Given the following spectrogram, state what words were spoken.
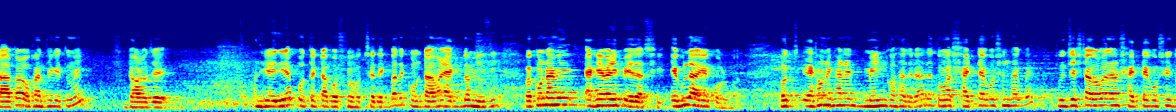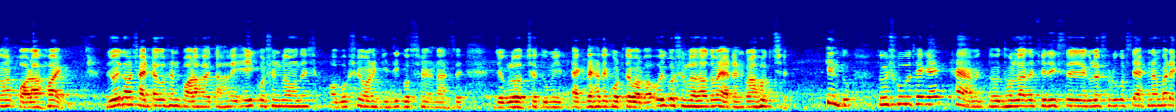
তারপর ওখান থেকে তুমি ধরো যে ধীরে ধীরে প্রত্যেকটা প্রশ্ন হচ্ছে, দেখবা যে কোনটা আমার একদম ইজি বা কোনটা আমি একেবারেই পেয়ে যাচ্ছি, এগুলো আগে করবা। হচ্ছে, এখন এখানে মেইন কথা যেটা, যে তোমার ষাটটা কোশ্চেন থাকবে, তুমি চেষ্টা করবে যেন ষাটটা কোশ্চেন তোমার পড়া হয়। যদি তোমার ষাটটা কোশ্চেন পড়া হয়, তাহলে এই কোশ্চেনগুলো আমাদের অবশ্যই অনেক ইজি কোশ্চেন আছে, যেগুলো হচ্ছে তুমি এক দেখাতে করতে পারবা, ওই কোশ্চেনগুলো তোমার অ্যাটেন্ড করা হচ্ছে। কিন্তু তুমি শুরু থেকে হ্যাঁ আমি ধরলাম যে ফিজিক্সে যেগুলো শুরু করছি এক নম্বরে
